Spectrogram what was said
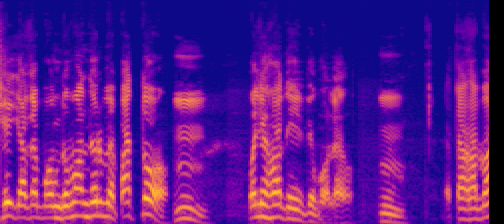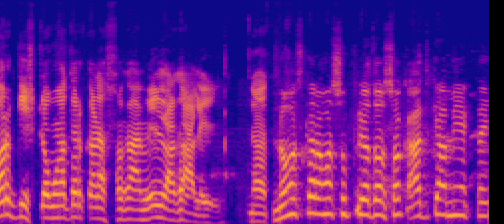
ঠিক আছে বন্ধু বান্ধবের ব্যাপার তো। বলি হ দিয়ে দিতে বলে তখন কৃষ্ণ মাতার কাটার সঙ্গে আমি লাগালি। নমস্কার আমার সুপ্রিয় দর্শক আজকে আমি একটাই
